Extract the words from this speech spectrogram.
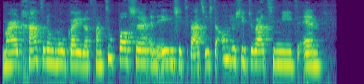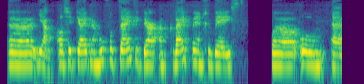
Maar het gaat erom hoe kan je dat gaan toepassen. En de ene situatie is de andere situatie niet. En uh, ja, als ik kijk naar hoeveel tijd ik daar aan kwijt ben geweest uh, om uh,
